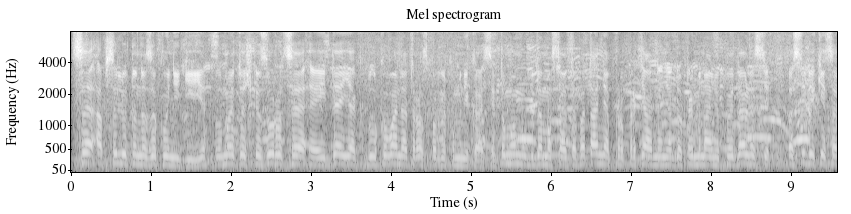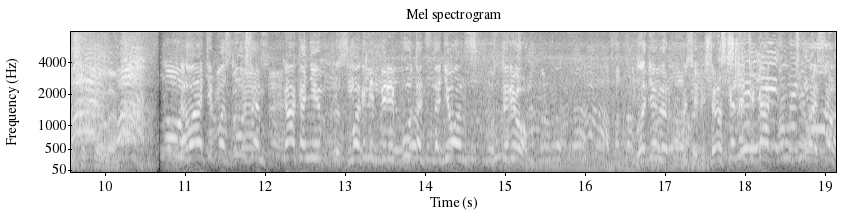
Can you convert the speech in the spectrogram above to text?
Це абсолютно незаконні дії. З моєї точки зору, це е, йде як блокування транспортної комунікації. Тому ми будемо ставити питання про притягнення до кримінальної відповідальності осіб, які це вчинили. Давайте послушаем, как они смогли перепутать стадион с пустырем. Владимир Васильевич, расскажите, как получилось, что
